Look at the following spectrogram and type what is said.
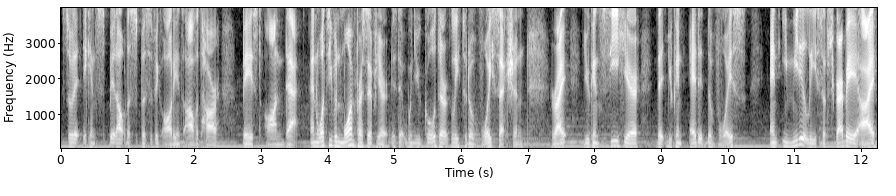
so that it can spit out the specific audience avatar based on that. And what's even more impressive here is that when you go directly to the voice section, right, you can see here that you can edit the voice and immediately Subscribr AI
